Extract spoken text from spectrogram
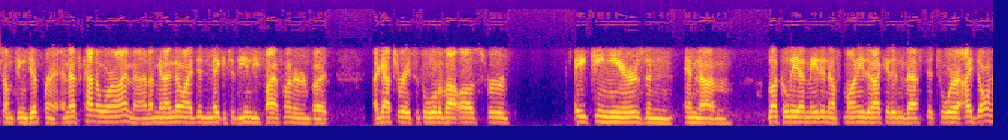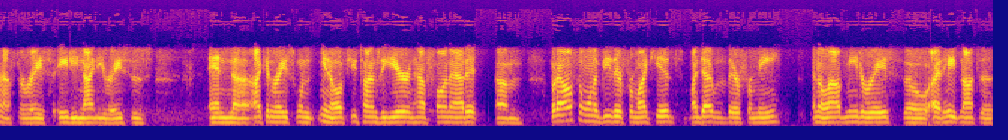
something different, and that's kind of where I'm at. I mean, I know I didn't make it to the Indy 500, but I got to race at the World of Outlaws for 18 years, and and um luckily I made enough money that I could invest it to where I don't have to race 80, 90 races and uh, I can race one, you know, a few times a year and have fun at it. Um, but I also want to be there for my kids. My dad was there for me and allowed me to race, so I'd hate not to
